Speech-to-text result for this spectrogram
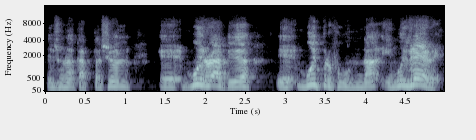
es una captación eh, muy rápida, muy profunda y muy breve,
